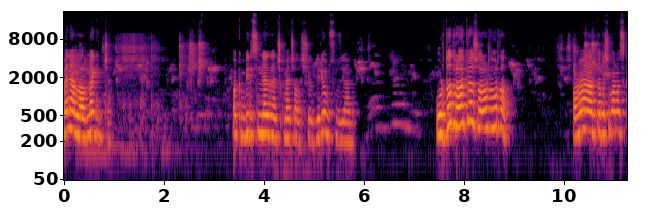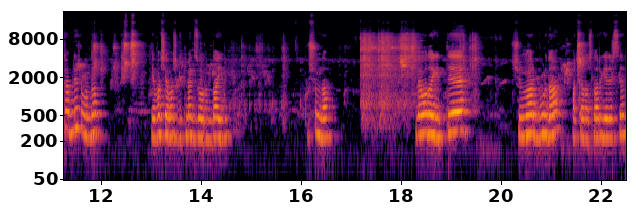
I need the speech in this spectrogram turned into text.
Ben yanlarına gideceğim. Bakın birisi nereden çıkmaya çalışıyor. Görüyor musunuz yani? Oradadır arkadaşlar orada orada. Hemen arkadaşı bana sıkabilir ondan. Yavaş yavaş gitmek zorundayım. Kuşum da. Ve o da gitti. Şunlar burada. Arkadaşlar gelirse.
